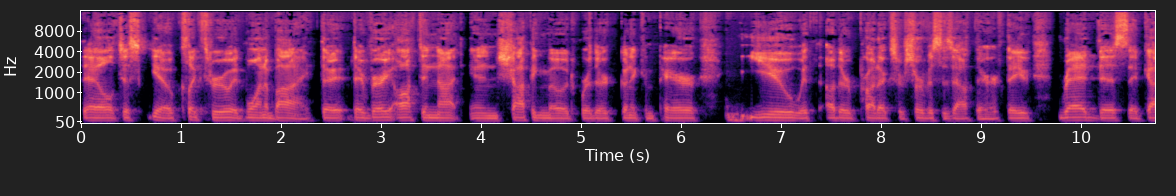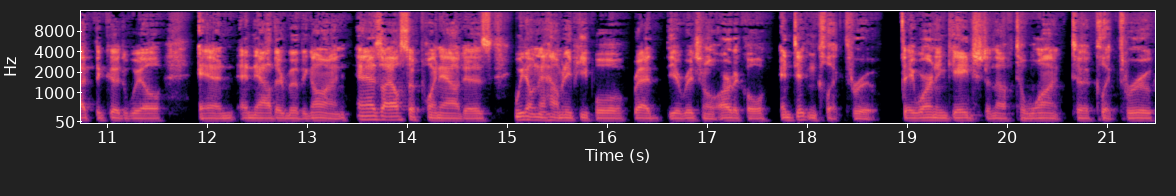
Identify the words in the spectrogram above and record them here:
they'll just, you know, click through and want to buy. They're, they're very often not in shopping mode where they're going to compare you with other products or services out there. They've read this, they've got the goodwill and, and now they're moving on. And as I also point out is we don't know how many people read the original article and didn't click through they weren't engaged enough to want to click through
